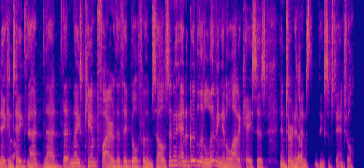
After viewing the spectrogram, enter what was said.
They can take that that that nice campfire that they built for themselves and a, and a good little living in a lot of cases and turn it into something substantial.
